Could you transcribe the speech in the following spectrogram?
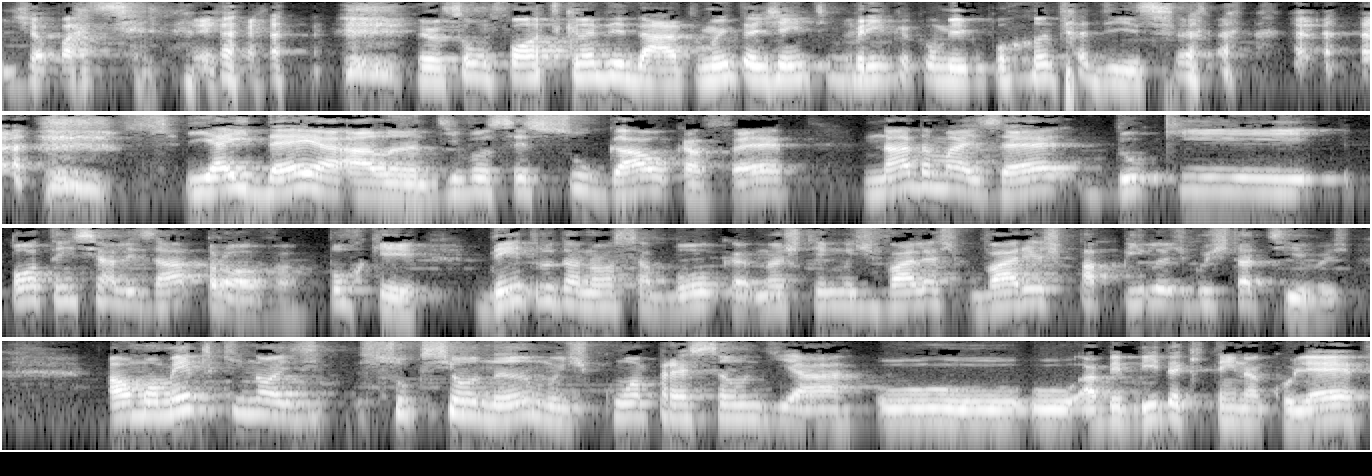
Já participei. Eu sou um forte candidato. Muita gente brinca comigo por conta disso. e a ideia, Alan, de você sugar o café nada mais é do que potencializar a prova. Por quê? Dentro da nossa boca, nós temos várias, várias papilas gustativas. Ao momento que nós succionamos com a pressão de ar o, o, a bebida que tem na colher,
